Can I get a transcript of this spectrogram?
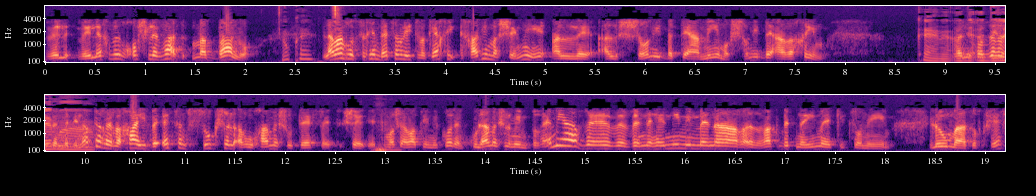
ול- וילך וירכוש לבד, מה בא לו. אוקיי. למה אנחנו צריכים בעצם להתווכח אחד עם השני על, על שוני בטעמים או שוני בערכים? כן, ואני חוזר לזה, מדינת הרווחה היא בעצם סוג של ארוחה משותפת, שכמו שאמרתי מקודם, כולם משלמים פרמיה ונהנים ממנה רק בתנאים קיצוניים. לעומת זאת, כשיש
